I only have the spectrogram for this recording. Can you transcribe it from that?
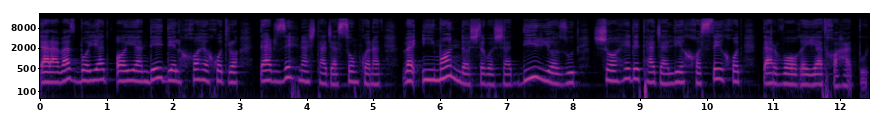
در عوض باید آینده دلخواه خود را در ذهنش تجسم کند و ایمان داشته باشد دیر یا زود شاهد تجلی خاصه خود در واقعیت خواهد بود.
